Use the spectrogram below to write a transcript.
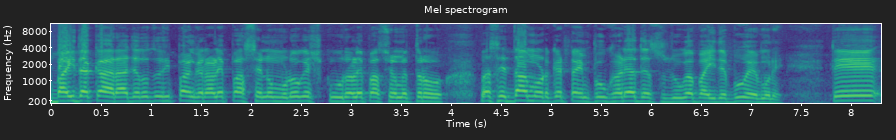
ਬਾਈ ਦਾ ਘਰ ਆ। ਜਦੋਂ ਤੁਸੀਂ ਭਾਂਗਰ ਵਾਲੇ ਪਾਸੇ ਨੂੰ ਮੁੜੋਗੇ, ਸ਼ਕੂਰ ਵਾਲੇ ਪਾਸਿਓਂ ਮਿੱਤਰੋ, ਬਸ ਸਿੱਧਾ ਮੁੜ ਕੇ ਟੈਂਪੂ ਖੜਿਆ, ਦਿਸ ਜੂਗਾ ਬਾਈ ਦੇ ਬੂਹੇ ਮੁਰੇ ਤੇ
